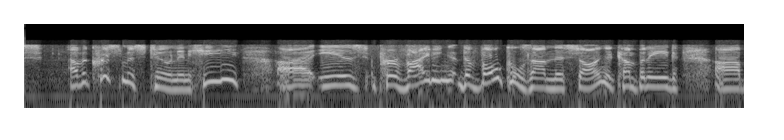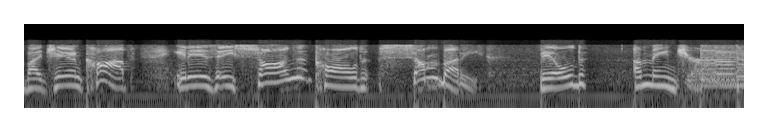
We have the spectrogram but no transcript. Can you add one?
of a Christmas tune, and he uh, is providing the vocals on this song, accompanied uh, by Jan Kopp. It is a song called Somebody Build a Manger.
